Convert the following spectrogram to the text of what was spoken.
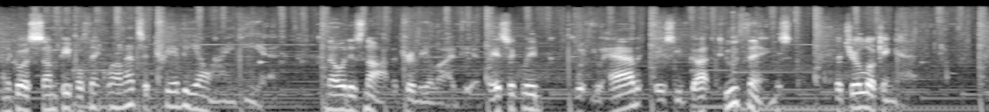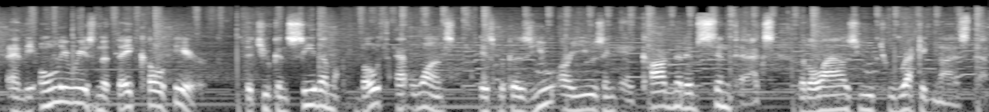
And of course, some people think, well, that's a trivial idea. No, it is not a trivial idea. Basically, what you have is you've got two things that you're looking at. And the only reason that they cohere that you can see them both at once is because you are using a cognitive syntax that allows you to recognize them.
